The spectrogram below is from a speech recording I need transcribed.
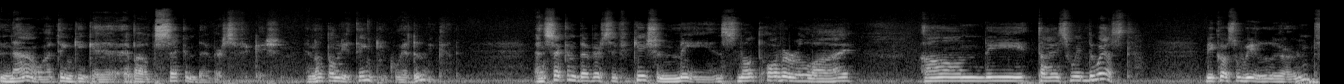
now are thinking uh, about second diversification, and not only thinking, we are doing it. And second diversification means not over rely on the ties with the West. Because we learned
